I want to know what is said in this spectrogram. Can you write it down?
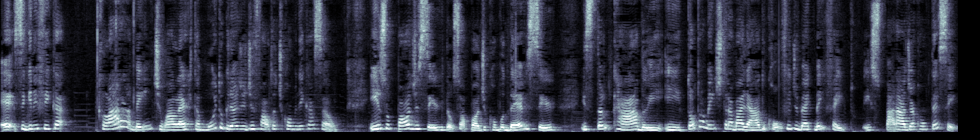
é, significa claramente um alerta muito grande de falta de comunicação. Isso pode ser, não só pode, como deve ser, estancado e, e totalmente trabalhado com um feedback bem feito. Isso parar de acontecer.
